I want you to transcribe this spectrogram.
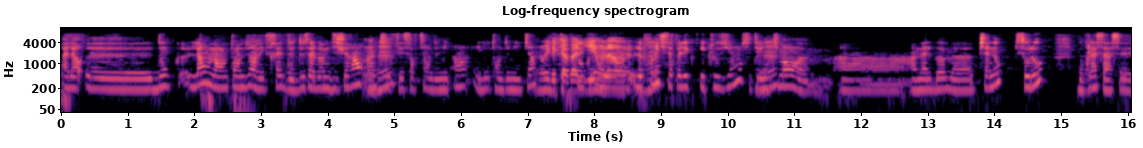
Alors, euh, donc là, on a entendu un extrait de deux albums différents, un Mhm. qui était sorti en 2001 et l'autre en 2015. Oui, les cavaliers, Donc, on le, l'a. le Mhm. premier qui s'appelle Éc- Éclosion, c'était Mhm. uniquement euh, un, un album euh, piano, solo. Donc là, ça, c'est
